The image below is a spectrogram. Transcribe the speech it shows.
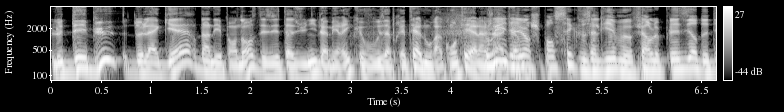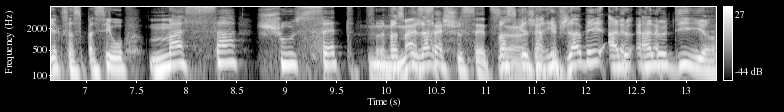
le début de la guerre d'indépendance des États-Unis d'Amérique que vous vous apprêtez à nous raconter, Alain-Jacques. Oui, d'ailleurs, je pensais que vous alliez me faire le plaisir de dire que ça se passait au Massachusetts. Parce que Massachusetts. Parce que j'arrive jamais à le, à le dire.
